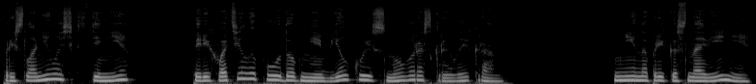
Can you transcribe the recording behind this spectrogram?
прислонилась к стене, перехватила поудобнее белку и снова раскрыла экран. Ни на прикосновение,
